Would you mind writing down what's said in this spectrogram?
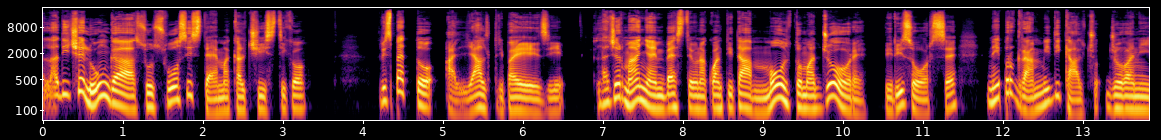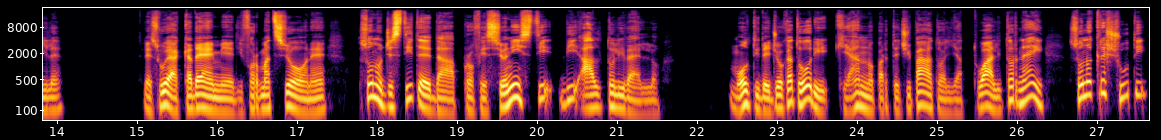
la dice lunga sul suo sistema calcistico. Rispetto agli altri paesi, la Germania investe una quantità molto maggiore di risorse nei programmi di calcio giovanile. Le sue accademie di formazione sono gestite da professionisti di alto livello. Molti dei giocatori che hanno partecipato agli attuali tornei sono cresciuti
